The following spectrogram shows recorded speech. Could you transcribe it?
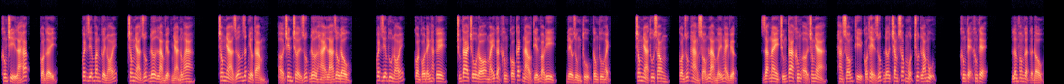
Không chỉ là hắc, còn gầy. Quách diễm văn cười nói, trong nhà giúp đỡ làm việc nhà nông a. Trong nhà dưỡng rất nhiều tằm ở trên trời giúp đỡ hái lá dâu đâu. Quách diễm thu nói, còn có đánh hạt kê, chúng ta chỗ đó máy gặt không có cách nào tiến vào đi, đều dùng thủ công thu hoạch. Trong nhà thu xong, còn giúp hàng xóm làm mấy ngày việc. Dạng này chúng ta không ở trong nhà, hàng xóm thì có thể giúp đỡ chăm sóc một chút lão mụ. Không tệ không tệ. Lâm phong gật gật đầu.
